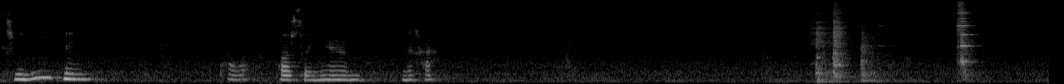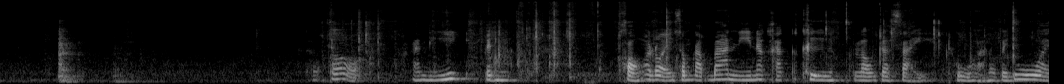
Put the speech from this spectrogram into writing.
กชีนิดนึง พอ พอสวยงามนะคะ แล้วก็อันนี้เป็นของอร่อยสำหรับบ้านนี้นะคะ ก็คือเราจะใส่ถั่วลงไปด้วย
